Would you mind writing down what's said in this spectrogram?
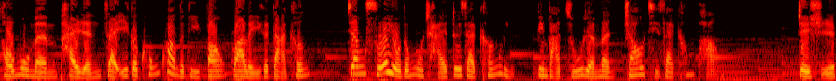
头目们派人在一个空旷的地方挖了一个大坑，将所有的木柴堆在坑里，并把族人们召集在坑旁。这时，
